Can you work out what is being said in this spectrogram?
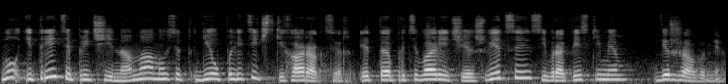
Ну и третья причина, она носит геополитический характер. Это противоречие Швеции с европейскими державами.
